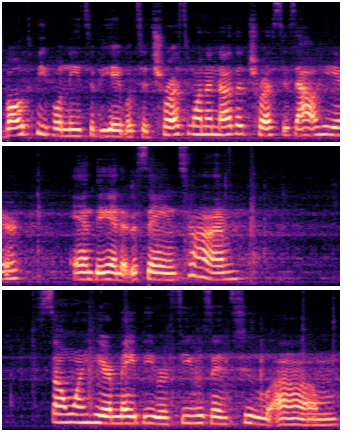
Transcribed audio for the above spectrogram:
both people need to be able to trust one another. Trust is out here. And then at the same time, someone here may be refusing to um,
